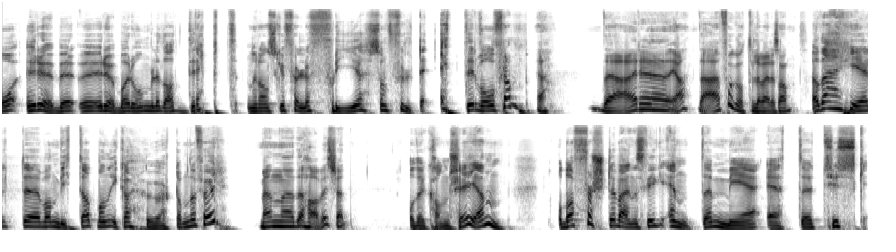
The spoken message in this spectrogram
Og Røde Baron ble da drept når han skulle følge flyet som fulgte etter Wolfram. Ja. Det er, eh, ja, det er for godt til å være sant. Ja, Det er helt uh, vanvittig at man ikke har hørt om det før. Men uh, det har visst skjedd. Og det kan skje igjen. Og da første verdenskrig endte med et tysk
